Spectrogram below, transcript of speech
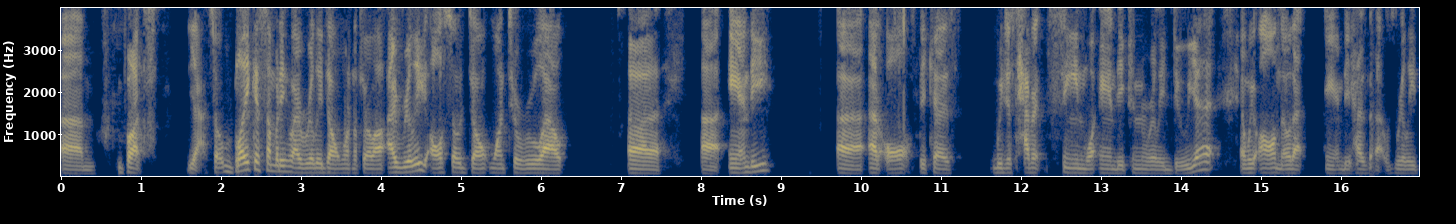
Um, but yeah, so Blake is somebody who I really don't want to throw out. I really also don't want to rule out uh, uh, Andy uh, at all because we just haven't seen what Andy can really do yet, and we all know that Andy has that really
